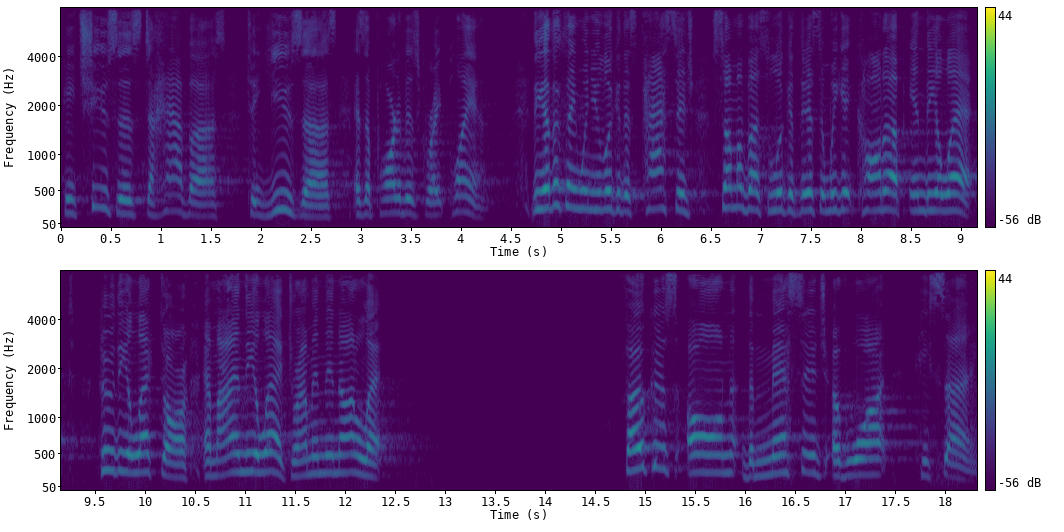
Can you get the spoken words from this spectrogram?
He chooses to have us, to use us as a part of His great plan. The other thing, when you look at this passage, some of us look at this and we get caught up in the elect. Who the elect are. Am I in the elect or am I in the non elect? Focus on the message of what he's saying.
